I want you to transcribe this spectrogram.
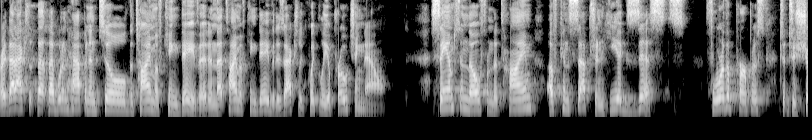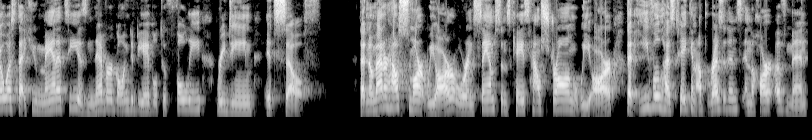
Right? That actually that, that wouldn't happen until the time of King David, and that time of King David is actually quickly approaching now. Samson, though, from the time of conception, he exists for the purpose to, to show us that humanity is never going to be able to fully redeem itself. That no matter how smart we are, or in Samson's case, how strong we are, that evil has taken up residence in the heart of men,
